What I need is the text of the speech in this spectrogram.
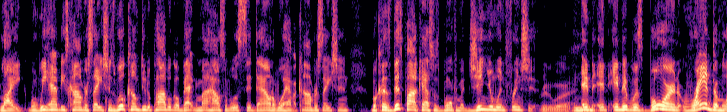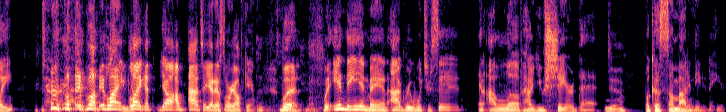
Like when we have these conversations, we'll come do the pod, we'll go back to my house and we'll sit down and we'll have a conversation because this podcast was born from a genuine friendship. Really was. And, and and it was born randomly. like, like, like, like, y'all, I'm, I'll tell y'all that story off camera. But, but in the end, man, I agree with what you said, and I love how you shared that yeah, because somebody needed to hear. it.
